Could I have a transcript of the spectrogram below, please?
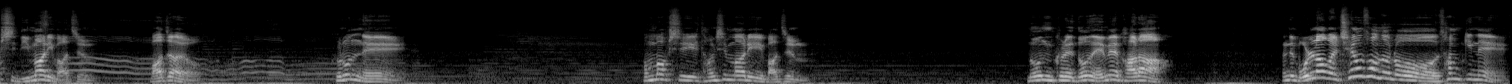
반박씨 네 말이 맞음? 맞아요. 그렇네. 반박씨 당신 말이 맞음. 넌 그래 넌 애매 가라. 근데 몰락을 최우선으로 삼긴 해.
